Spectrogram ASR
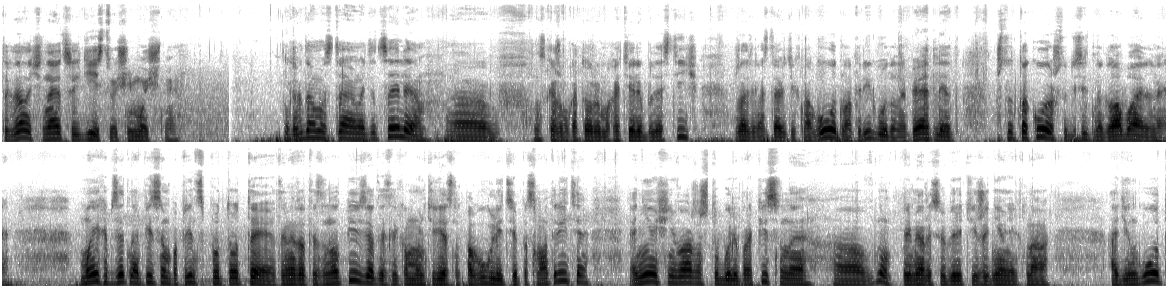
тогда начинаются и действия очень мощные. Когда мы ставим эти цели, э, ну, скажем, которые мы хотели бы достичь, желательно ставить их на год, на три года, на пять лет, что-то такое, что действительно глобальное, мы их обязательно описываем по принципу ТОТ. Это метод из НЛП взят, если кому интересно, погуглите, посмотрите. Они очень важно, чтобы были прописаны, э, ну, например, если вы берете ежедневник на один год,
